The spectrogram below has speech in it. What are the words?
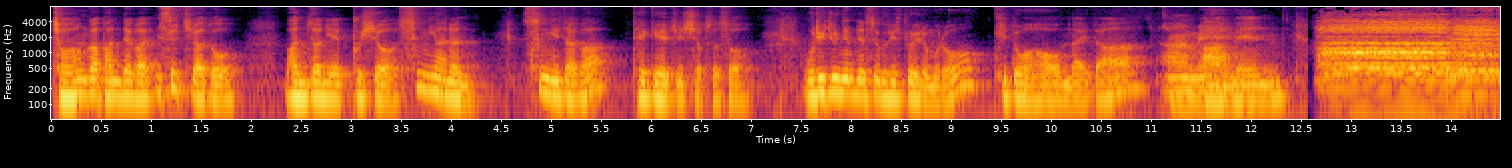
저항과 반대가 있을지라도 완전히 부셔 승리하는 승리자가 되게 해주시옵소서. 우리 주님 예수 그리스도 이름으로 기도하옵나이다. 아멘. 아멘. 아멘.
